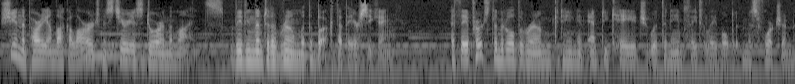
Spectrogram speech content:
she and the party unlock a large, mysterious door in the mines, leading them to the room with the book that they are seeking. As they approach the middle of the room containing an empty cage with the nameplate labeled Misfortune,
